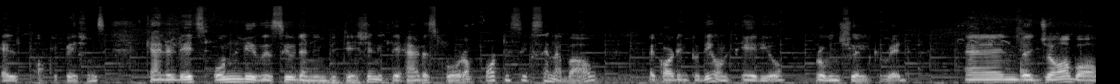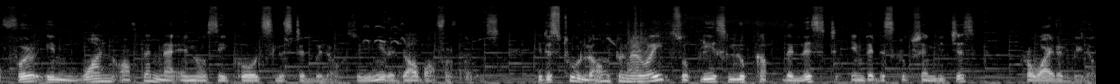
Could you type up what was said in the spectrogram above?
health occupations. Candidates only received an invitation if they had a score of 46 and above, according to the Ontario provincial grid, and the job offer in one of the NOC codes listed below. So you need a job offer for this. It is too long to narrate, so please look up the list in the description which is provided below.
